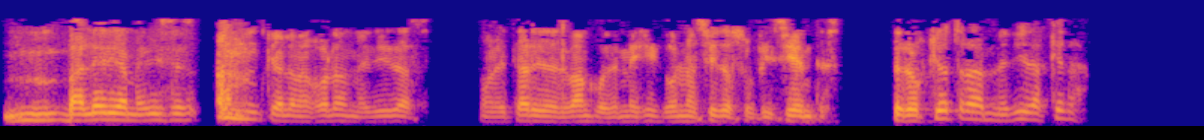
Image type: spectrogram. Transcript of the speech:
Mm, Valeria, me dices que a lo mejor las medidas monetaria del Banco de México no han sido suficientes. Pero ¿qué otra medida queda?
